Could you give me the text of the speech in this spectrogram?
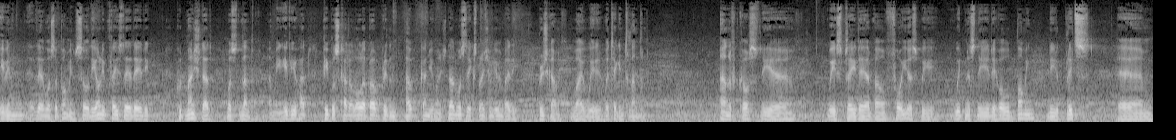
even uh, there was a bombing. So the only place they, they, they could manage that was London. I mean, if you had people scattered all about Britain, how can you manage? That was the explanation given by the British government why we were taken to London. And of course, the, uh, we stayed there about four years. We witnessed the, the whole bombing, the Blitz. Um,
